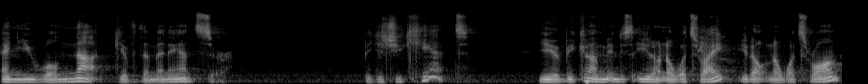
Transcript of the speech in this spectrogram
And you will not give them an answer because you can't. You have become, you don't know what's right. You don't know what's wrong.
